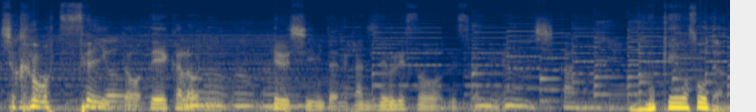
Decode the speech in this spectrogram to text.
食物繊維と低カロリー、ーヘルシーみたいな感じで売れそうですようんね、確かに。芋系はそうだよね。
